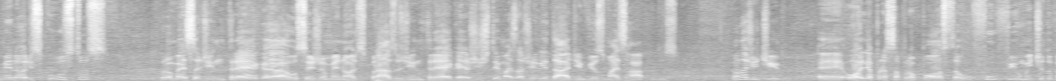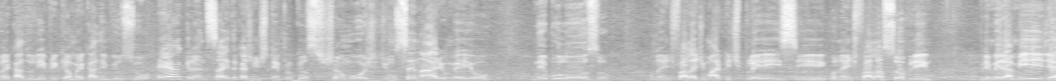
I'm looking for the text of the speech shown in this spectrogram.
menores custos, promessa de entrega, ou seja, menores prazos de entrega, e a gente tem mais agilidade, envios mais rápidos. Quando a gente é, olha para essa proposta, o fulfillment do Mercado Livre, que é o Mercado Envio Sul, é a grande saída que a gente tem para o que eu chamo hoje de um cenário meio nebuloso, quando a gente fala de marketplace, quando a gente fala sobre primeira milha,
